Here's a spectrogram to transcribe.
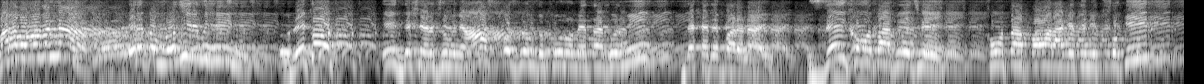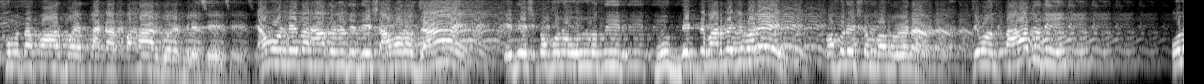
মারা বলবেন না? এরকম নজিরবিহীন রেকর্ড এই দেশের জমিনে আজ পর্যন্ত কোন নেতা কর্মী দেখাতে পারে নাই। যেই ক্ষমতা পেয়েছে, ক্ষমতা পাওয়ার আগে তিনি ফকির, ক্ষমতা পাওয়ার পরে টাকার পাহাড় গড়ে ফেলেছে। এমন নেতার হাতে যদি দেশ আবারও যায়, এ দেশ কখনো উন্নতির মুখ দেখতে পারবে কি বলেন কখনোই সম্ভব হবে না। যেমন তারা যদি, কোন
